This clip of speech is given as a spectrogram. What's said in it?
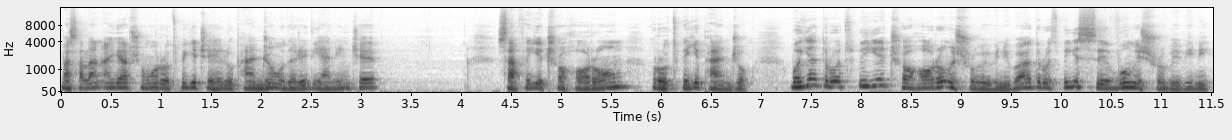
مثلا اگر شما رتبه چهل و پنجم رو دارید یعنی اینکه صفحه چهارم رتبه پنجم. باید رتبه چهارمش رو ببینی باید رتبه سومش رو ببینی.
